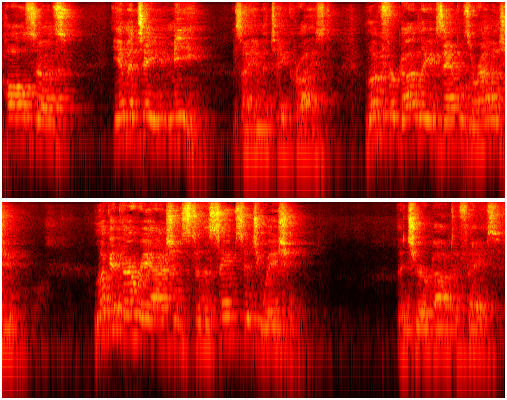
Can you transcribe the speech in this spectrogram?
Paul says, Imitate me as I imitate Christ. Look for godly examples around you. Look at their reactions to the same situation that you're about to face.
